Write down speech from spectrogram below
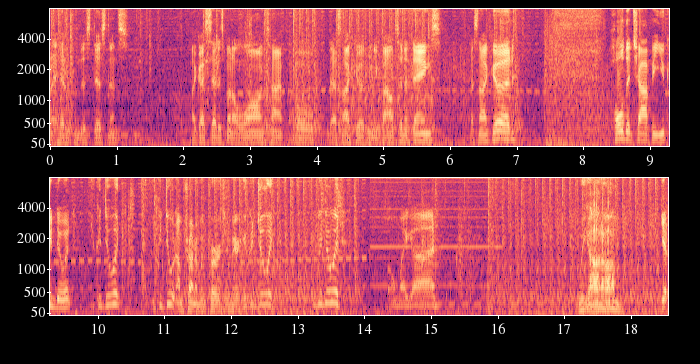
trying to hit him from this distance. Like I said, it's been a long time. Oh, that's not good when you bounce into things. That's not good. Hold it, Choppy. You can do it. You can do it. You can do it. I'm trying to encourage him here. You can do it. You can do it. Oh my god. We got him. Get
